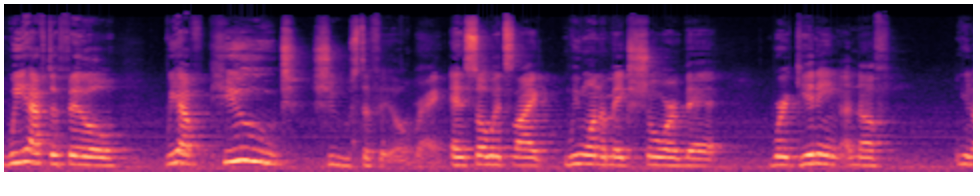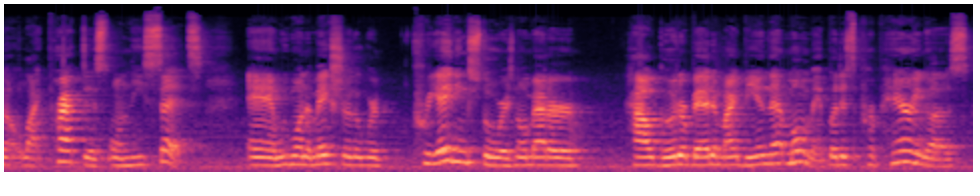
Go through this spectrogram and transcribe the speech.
we have to fill, we have huge shoes to fill. Right. And so it's like, we want to make sure that we're getting enough, you know, like practice on these sets. And we want to make sure that we're creating stories no matter how good or bad it might be in that moment, but it's preparing us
